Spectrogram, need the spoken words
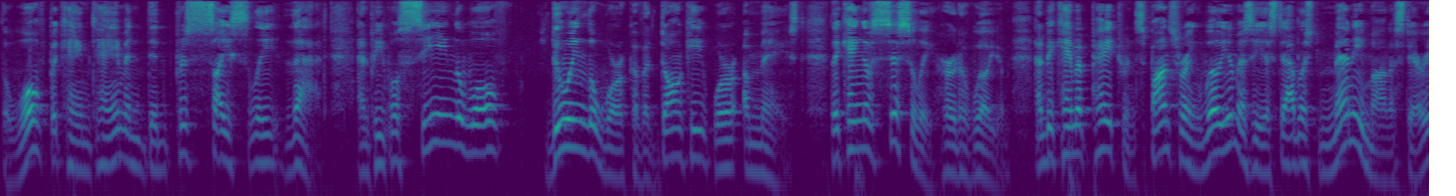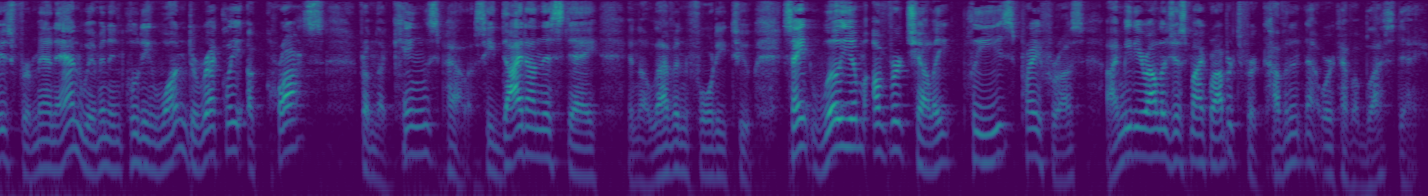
the wolf became tame and did precisely that. And people seeing the wolf doing the work of a donkey were amazed. The king of Sicily heard of William and became a patron, sponsoring William as he established many monasteries for men and women, including one directly across from the king's palace. He died on this day in 1142. St. William of Vercelli, please pray for us. I'm meteorologist Mike Roberts for Covenant Network. Have a blessed day.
